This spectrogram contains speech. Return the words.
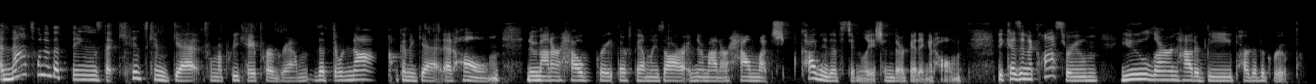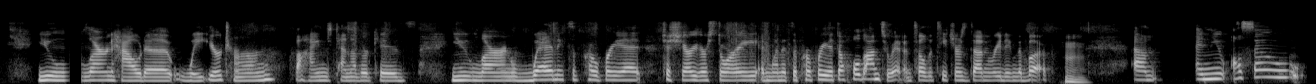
And that's one of the things that kids can get from a pre K program that they're not going to get at home, no matter how great their families are and no matter how much cognitive stimulation they're getting at home. Because in a classroom, you learn how to be part of a group. You learn how to wait your turn behind 10 other kids. You learn when it's appropriate to share your story and when it's appropriate to hold on to it until the teacher's done reading the book. Hmm. Um, and you also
